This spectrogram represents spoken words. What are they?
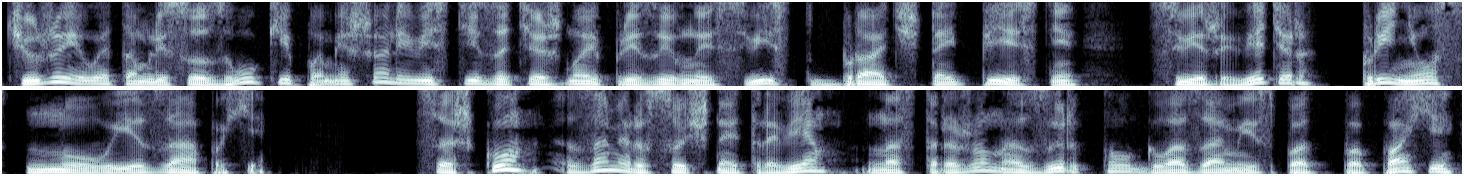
чужие в этом лесу звуки помешали вести затяжной призывный свист брачной песни. Свежий ветер принес новые запахи. Сашко замер в сочной траве, настороженно зыркнул глазами из-под папахи,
